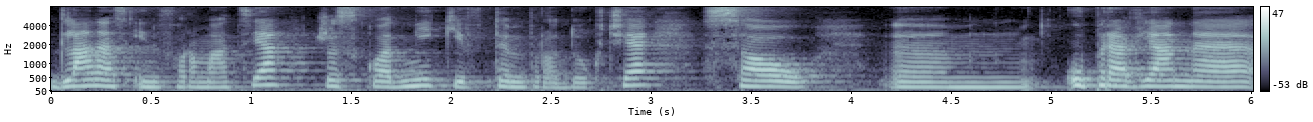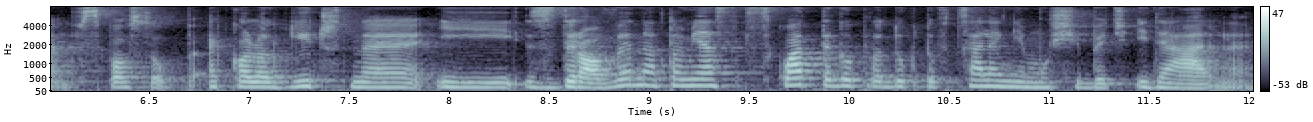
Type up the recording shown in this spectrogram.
dla nas informacja, że składniki w tym produkcie są um, uprawiane w sposób ekologiczny i zdrowy, natomiast skład tego produktu wcale nie musi być idealny.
